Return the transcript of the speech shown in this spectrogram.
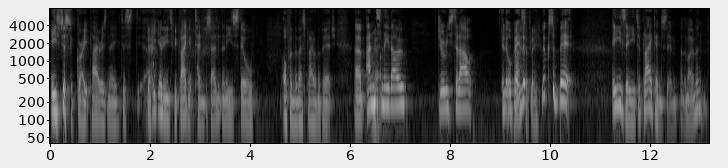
He's just a great player, isn't he? Just uh, you only need to be playing at ten percent, and he's still often the best player on the pitch. Um, Antony, though, jury's still out a little bit. Look, looks a bit easy to play against him at the moment.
